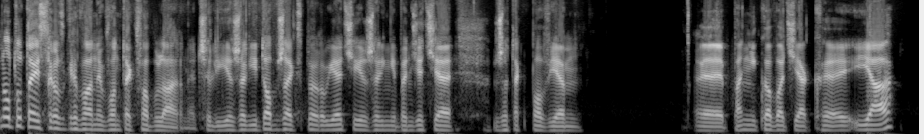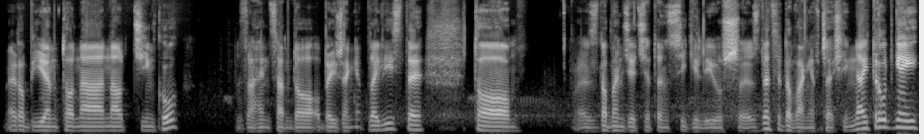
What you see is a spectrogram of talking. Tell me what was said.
no tutaj jest rozgrywany wątek fabularny. Czyli jeżeli dobrze eksplorujecie, jeżeli nie będziecie, że tak powiem, e, panikować jak e, ja robiłem to na, na odcinku. Zachęcam do obejrzenia playlisty. To zdobędziecie ten sigil już zdecydowanie wcześniej. Najtrudniej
